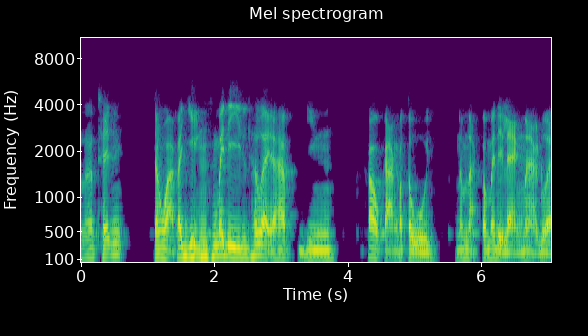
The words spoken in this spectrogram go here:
แล้วเทนจังหวะก็ยิงไม่ดีเท่าไหร่ครับ ยิงเข้ากลางประตู น้ำหนักก็ไม่ได้แรงมากด้วย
